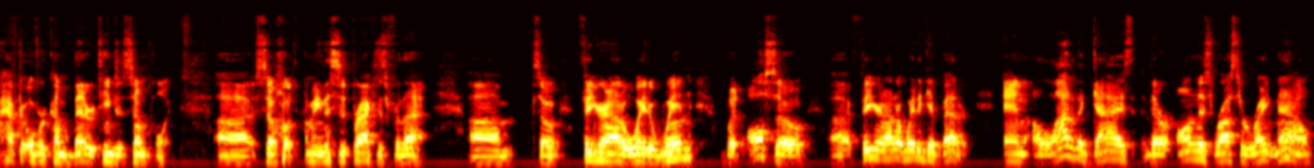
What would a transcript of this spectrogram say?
have to overcome better teams at some point. Uh, so I mean, this is practice for that. Um, so figuring out a way to win, but also uh, figuring out a way to get better. And a lot of the guys that are on this roster right now,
